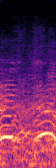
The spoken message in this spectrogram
yes, yes.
